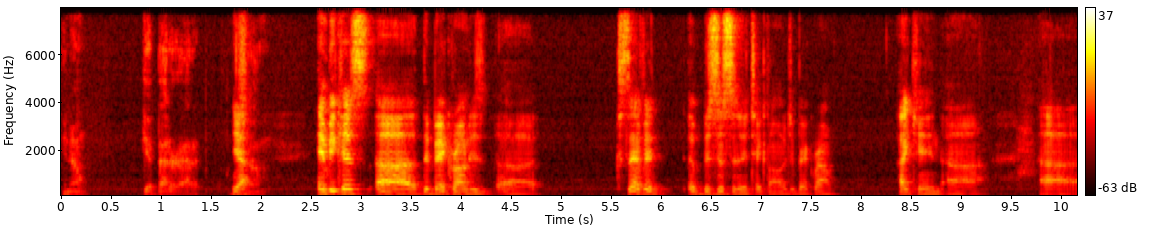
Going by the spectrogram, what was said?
you know, get better at it. Yeah. So, And because uh, the background is, because I have a, a business and a technology background, I can uh, uh,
